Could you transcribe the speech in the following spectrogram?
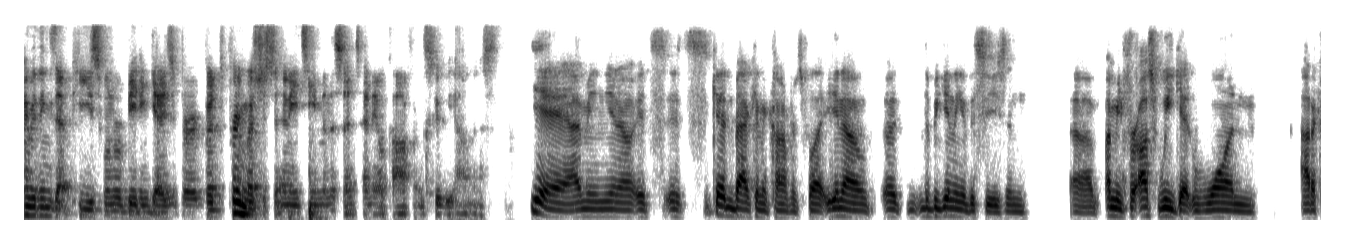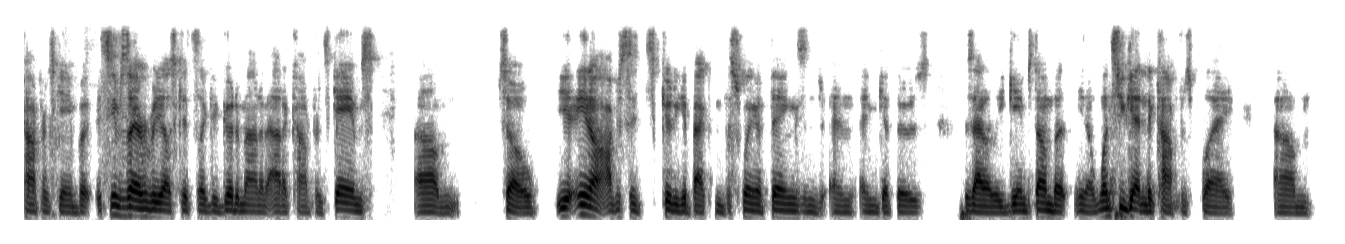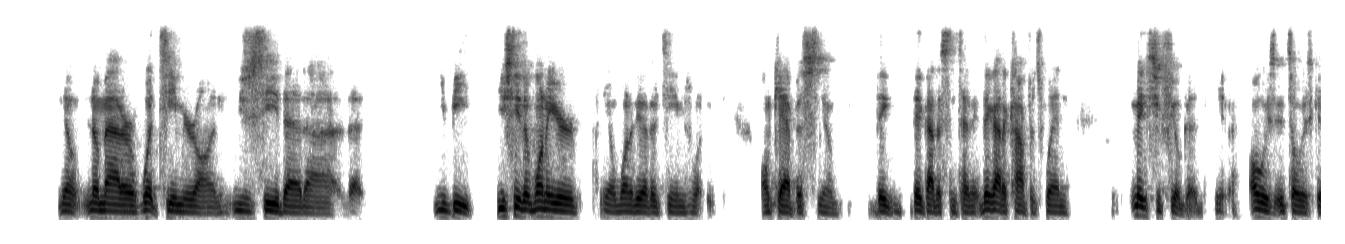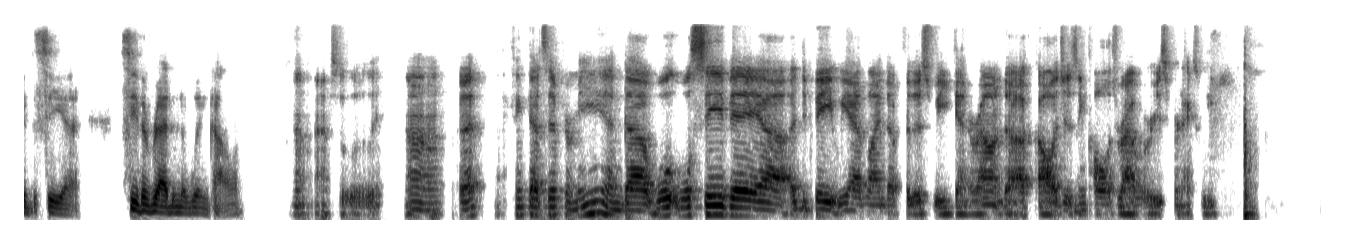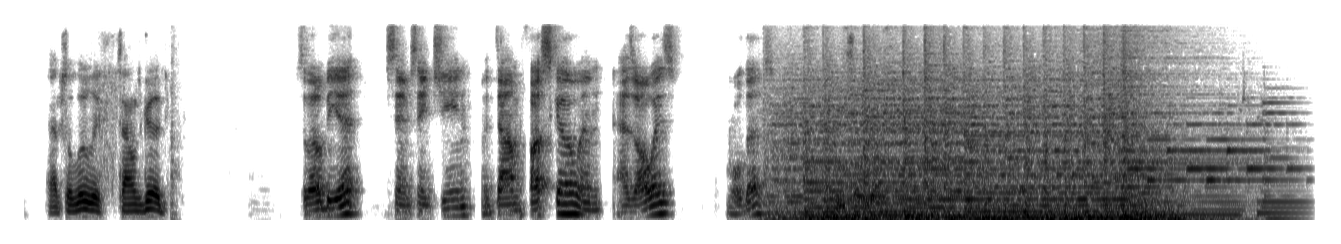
everything's at peace when we're beating Gettysburg, but it's pretty much just any team in the Centennial Conference, to be honest. Yeah, I mean, you know, it's it's getting back into conference play. You know, at the beginning of the season, uh, I mean, for us, we get one out of conference game, but it seems like everybody else gets like a good amount of out of conference games. Um, so you, you know, obviously it's good to get back into the swing of things and and and get those those out of league games done. But you know, once you get into conference play, um, you know, no matter what team you're on, you see that uh, that you beat. You see that one of your you know one of the other teams on campus, you know, they they got a centennial, they got a conference win. makes you feel good. You know, always it's always good to see uh see the red in the win column. Absolutely. Uh, but I think that's it for me, and uh, we'll we'll save a uh, a debate we had lined up for this weekend around uh, colleges and college rivalries for next week. Absolutely, sounds good. So that'll be it. Sam St. Jean with Dom Fusco, and as always, roll dice.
